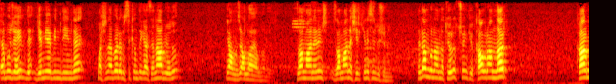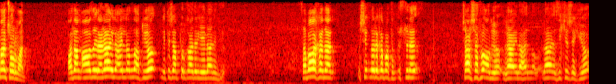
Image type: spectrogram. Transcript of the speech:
Ebu Cehil gemiye bindiğinde başına böyle bir sıkıntı gelse ne yapıyordu? Yalnızca Allah'a yalvarıyordu. Zamanenin zamane şirkini siz düşünün. Neden bunu anlatıyoruz? Çünkü kavramlar karman çorman. Adam ağzıyla la ilahe illallah diyor, yetiş Abdülkadir Geylani diyor. Sabaha kadar ışıkları kapatıp üstüne çarşafı alıyor, la ilahe illallah, la zikir çekiyor.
